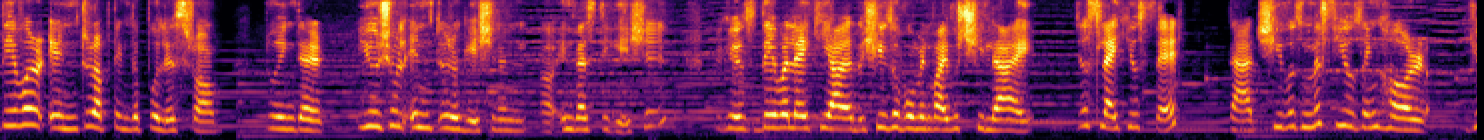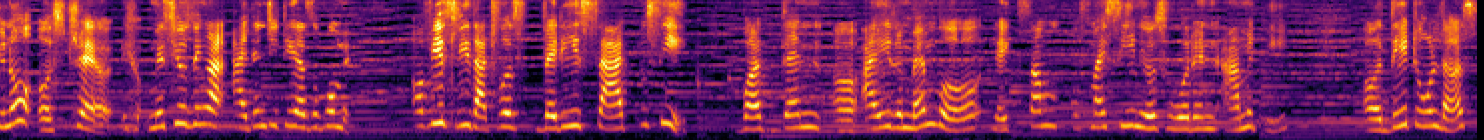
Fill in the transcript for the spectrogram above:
they were interrupting the police from doing their usual interrogation and uh, investigation because they were like, yeah, she's a woman, why would she lie? Just like you said, that she was misusing her, you know, uh, misusing her identity as a woman obviously that was very sad to see. But then uh, i remember like some of my seniors who were in amity uh, they told us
